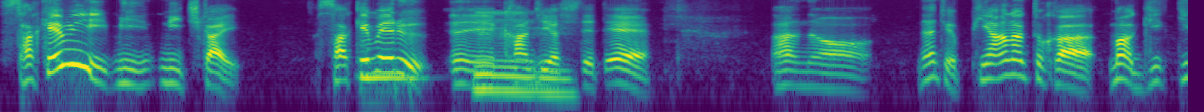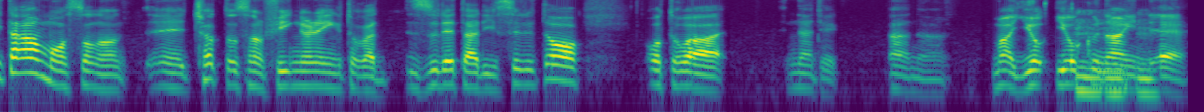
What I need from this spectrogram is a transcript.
叫びにに近い。叫べる、うん。えーうん感じがしてて、あのなんていうかピアノとか、まあ、ギギターもその、えーちょっとそのフィンガリングとかずれたりすると音はなんていうあのまあよよくないんで、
